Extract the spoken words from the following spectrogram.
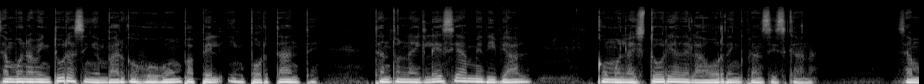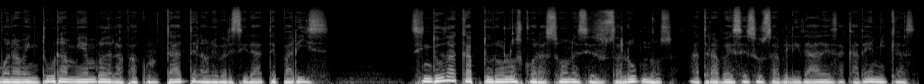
San Buenaventura, sin embargo, jugó un papel importante tanto en la iglesia medieval como en la historia de la orden franciscana. San Buenaventura, miembro de la Facultad de la Universidad de París, sin duda capturó los corazones de sus alumnos a través de sus habilidades académicas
